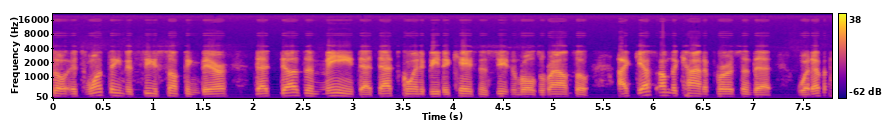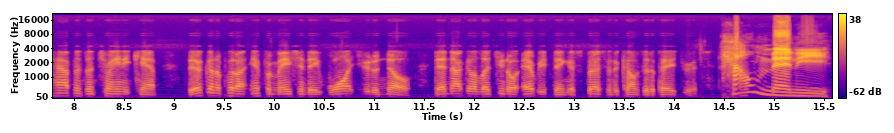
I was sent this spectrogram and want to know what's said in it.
So it's one thing to see something there. That doesn't mean that that's going to be the case when the season rolls around. So I guess I'm the kind of person that whatever happens in training camp, they're going to put out information they want you to know. They're not going to let you know everything, especially when it comes to the Patriots. How many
